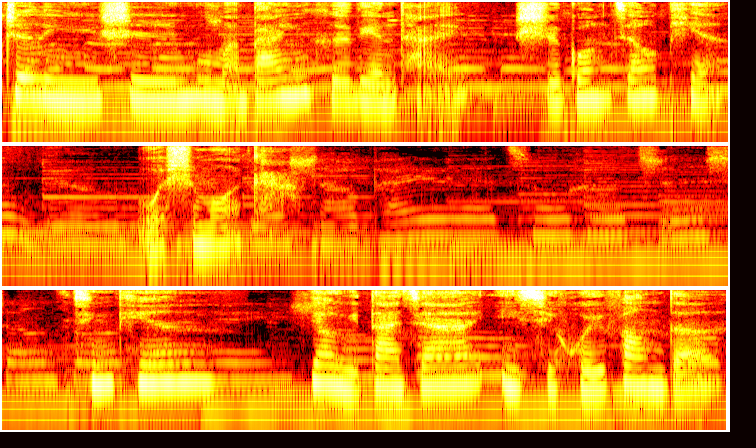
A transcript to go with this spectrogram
这里是木马八音盒电台时光胶片，我是莫卡。今天要与大家一起回放的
